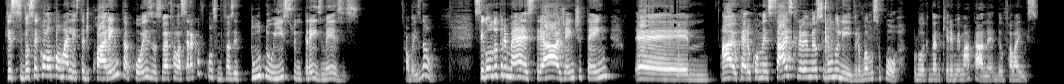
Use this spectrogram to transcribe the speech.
Porque se você colocou uma lista de 40 coisas, você vai falar: será que eu vou conseguir fazer tudo isso em três meses? Talvez não. Segundo trimestre, ah, a gente tem. É... Ah, eu quero começar a escrever meu segundo livro, vamos supor. O Lua que vai querer me matar, né? De eu falar isso.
